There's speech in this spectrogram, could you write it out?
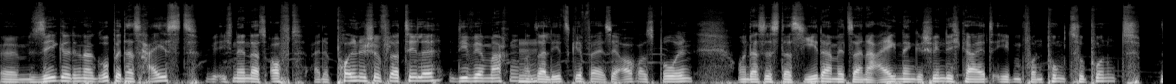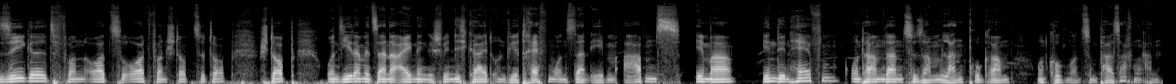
ähm, segeln in einer Gruppe, das heißt, ich nenne das oft eine polnische Flottille, die wir machen. Mhm. Unser Leadskipper ist ja auch aus Polen. Und das ist, dass jeder mit seiner eigenen Geschwindigkeit eben von Punkt zu Punkt segelt, von Ort zu Ort, von Stopp zu Top, Stopp und jeder mit seiner eigenen Geschwindigkeit. Und wir treffen uns dann eben abends immer in den Häfen und haben dann zusammen Landprogramm und gucken uns ein paar Sachen an.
